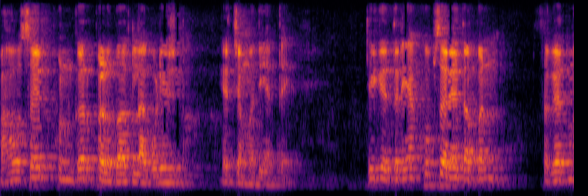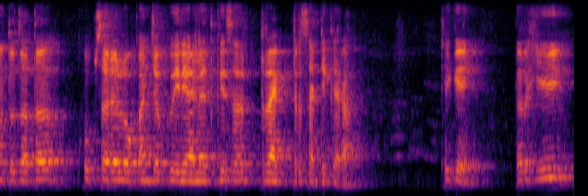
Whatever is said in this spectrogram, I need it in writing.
भाऊसाहेब फुंडकर फळबाग लागवड योजना याच्यामध्ये येत आहे ठीक आहे तर ह्या खूप साऱ्या आहेत. आपण सगळ्यात महत्वाचं आता खूप साऱ्या लोकांच्या क्वेरी आल्यात की सर ट्रॅक्टरसाठी करा. ठीक आहे तर ही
